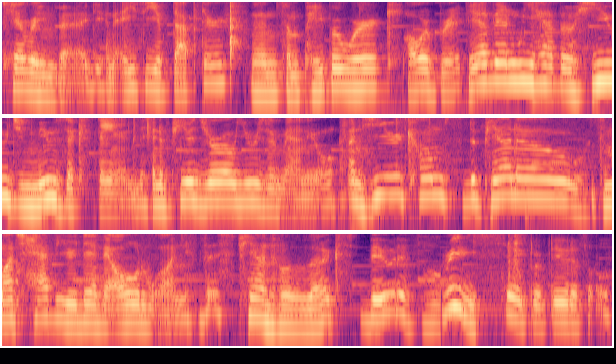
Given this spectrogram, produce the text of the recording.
carrying bag, an AC adapter, and some paperwork, power brick. Yeah, then we have a huge music stand and a Piaggero user manual. And here comes the piano. It's much heavier than the old one. This piano looks beautiful. Really super beautiful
